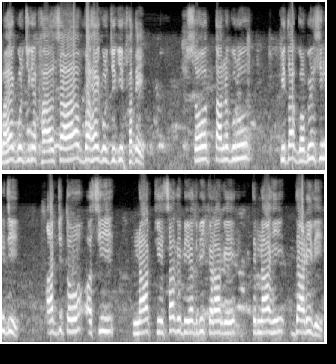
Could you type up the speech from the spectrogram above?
ਵਾਹਿਗੁਰੂ ਜੀ ਕਾ ਖਾਲਸਾ, ਵਾਹਿਗੁਰੂ ਜੀ ਕੀ ਫਤਿਹ। ਸੋ ਧੰਨ ਗੁਰੂ ਪਿਤਾ ਗੋਬਿੰਦ ਸਿੰਘ ਜੀ, ਅੱਜ ਤੋਂ ਅਸੀਂ ਨਾ ਕੇਸਾਂ ਦੀ ਬੇਅਦਬੀ ਕਰਾਂਗੇ ਤੇ ਨਾ ਹੀ ਦਾੜੀ ਦੀ।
